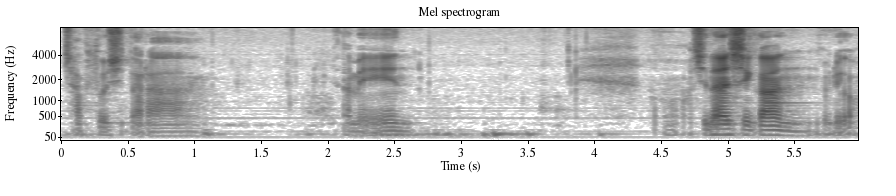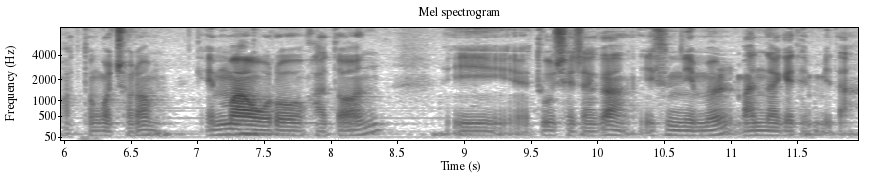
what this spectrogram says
잡수시더라. 아멘. 어, 지난 시간 우리가 봤던 것처럼 엠마오로 가던 이 두 제자가 예수님을 만나게 됩니다.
